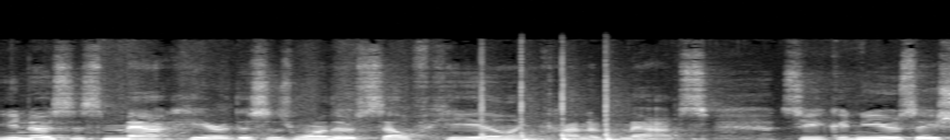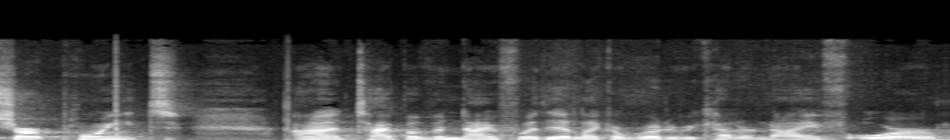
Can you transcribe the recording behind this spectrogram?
you notice this mat here, this is one of those self-healing kind of mats. So you can use a sharp point uh, type of a knife with it, like a rotary cutter knife or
